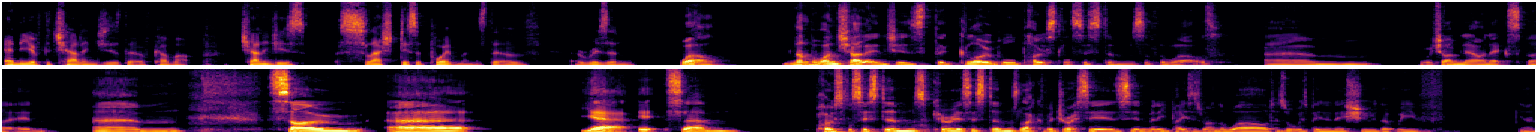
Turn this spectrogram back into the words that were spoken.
any of the challenges that have come up, challenges slash disappointments that have arisen? Well, number one challenge is the global postal systems of the world, um, which I'm now an expert in. Um, so uh, yeah, it's um, postal systems, courier systems, lack of addresses in many places around the world has always been an issue that we've you know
